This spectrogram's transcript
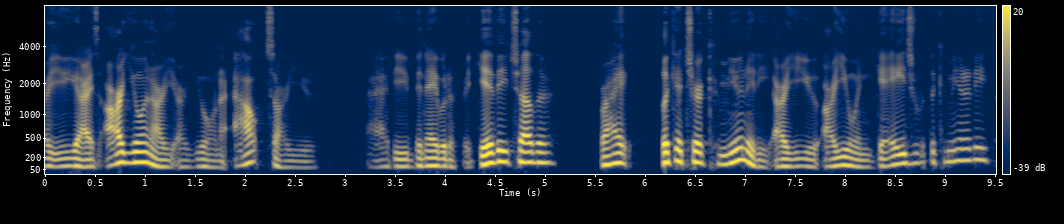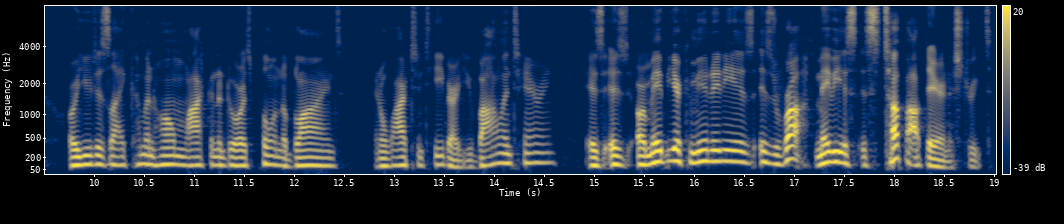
are you guys arguing? Are you are you on the outs? Are you have you been able to forgive each other? Right? Look at your community. Are you are you engaged with the community? Or are you just like coming home, locking the doors, pulling the blinds, and watching TV? Are you volunteering? Is is or maybe your community is is rough. Maybe it's it's tough out there in the streets.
